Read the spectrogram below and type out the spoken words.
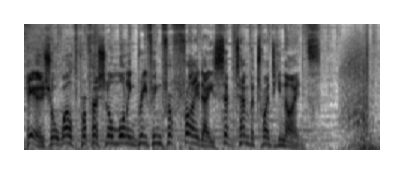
Here's your Wealth Professional morning briefing for Friday, September 29th.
